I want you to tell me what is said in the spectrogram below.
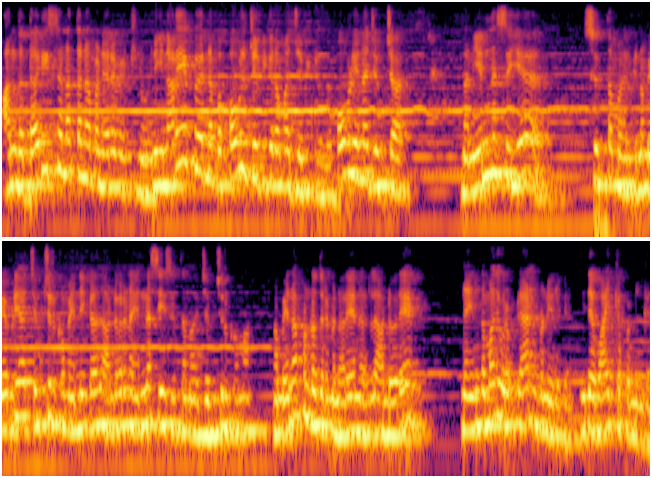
அந்த தரிசனத்தை நம்ம நிறைவேற்றணும். நீ நிறைய பேர் நம்ம பவுல் ஜெபிக்கிறோமா ஜெபிக்கிறது. பவுல் என்ன ஜெபிச்சார்? நான் என்ன செய்ய? சித்தமா இருக்கு நம்ம எப்படியா ஜெபிச்சிருக்கோமா? என்னைக்காவது ஆண்டவரே நான் என்ன செய்ய சித்தமா ஜெபிச்சிருக்கோமா? நம்ம என்ன பண்றது தெரியுமா? நிறைய நேரத்துல ஆண்டவரே நான் இந்த மாதிரி ஒரு பிளான் பண்ணியிருக்கேன். இதை வாய்க்க பண்ணுங்க.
